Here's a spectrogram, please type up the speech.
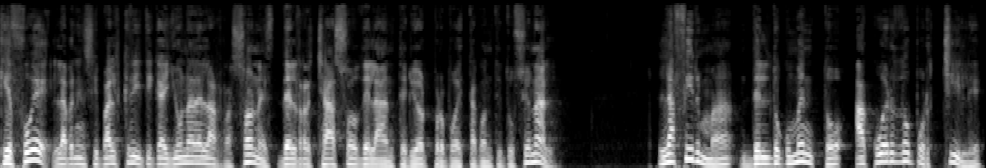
que fue la principal crítica y una de las razones del rechazo de la anterior propuesta constitucional. La firma del documento Acuerdo por Chile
